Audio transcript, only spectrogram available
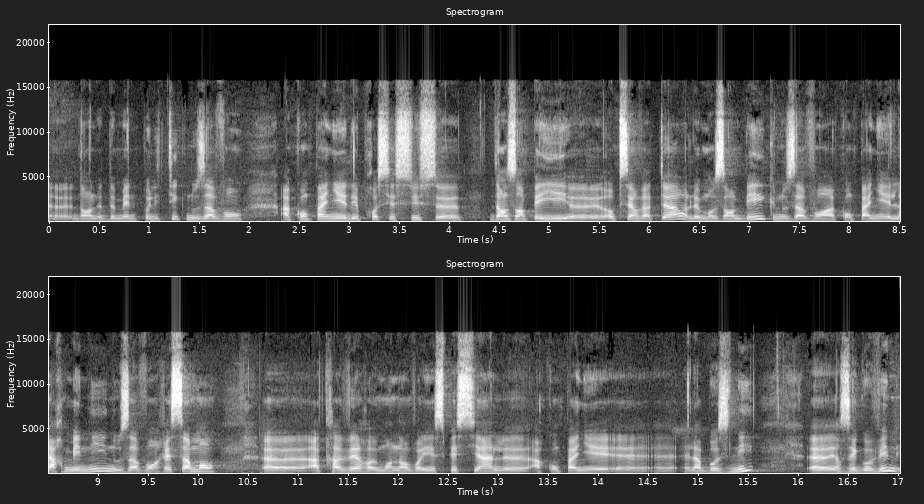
Euh, dans le domaine politique, nous avons accompagné des processus euh, dans un pays observateur, le Mozambique. Nous avons accompagné l'Arménie. Nous avons récemment, à travers mon envoyé spécial, accompagné la Bosnie, Herzégovine.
